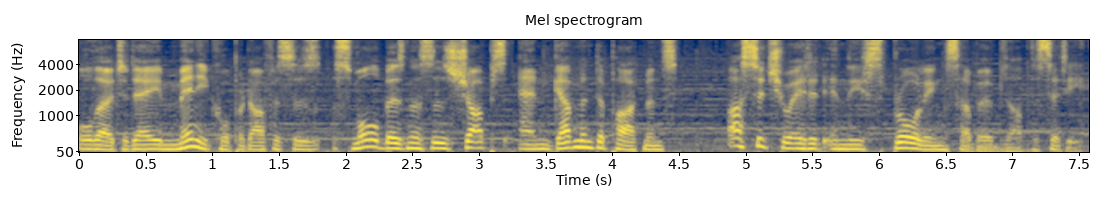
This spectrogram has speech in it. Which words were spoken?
although today many corporate offices, small businesses, shops, and government departments are situated in the sprawling suburbs of the city.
